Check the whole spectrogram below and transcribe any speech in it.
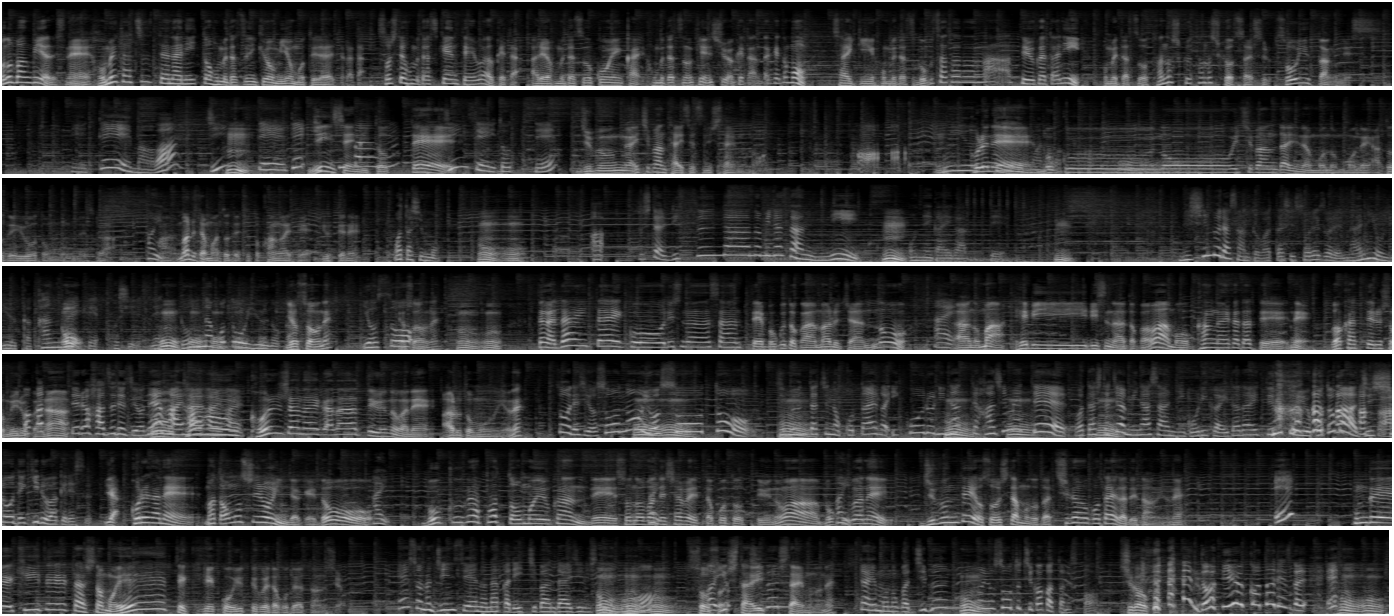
この番組はですね褒め立つって何？と褒め立つに興味を持っていただいた方そして褒め立つ検定は受けた。あるいは褒め立つの講演会褒め立つの研修は受けたんだけども最近褒め立つご無沙汰だなっていう方に褒め立つを楽しく楽しくお伝えするそういう番組です。えーテーマは人生で人生一番にとって人生にとって自分が一番大切にしたいもの。はあうん。これね僕の一番大事なものもね後で言おうと思うんですが、はい、はい。まるちゃんも後でちょっと考えて言ってね。私も。うんうん。そしたらリスナーの皆さんにうん。お願いがあって、うん。西村さんと私それぞれ何を言うか考えてほしいですね。うんどんなことを言うのか。予想ね。予予想想ね。うんうんだから大体こうリスナーさんって僕とかまるちゃんのはい。あのまあヘビーリスナーとかはもう考え方ってね分かってる人もいる分かからってるはずですよね、うんはいはいはいはい。多分これじゃないかなっていうのがねあると思うんよね。そうですよ。その予想と自分たちの答えがイコールになって初めて私たちは皆さんにご理解いただいているということが実証できるわけです。いやこれがねまた面白いんだけど、はい僕がパッと思い浮かんでその場で喋ったことっていうのは、僕がね、自分で予想したものとは違う答えが出たのよね。え？ほんで聞いてた人も「えー」って結構言ってくれたことやったんですよ。えその人生の中で一番大事にしうんているもの、うんうんそうあよそうしたいしたいものね。したいものが自分の予想と違かったんですか、違うかった。どういうことですか？え？うんうん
